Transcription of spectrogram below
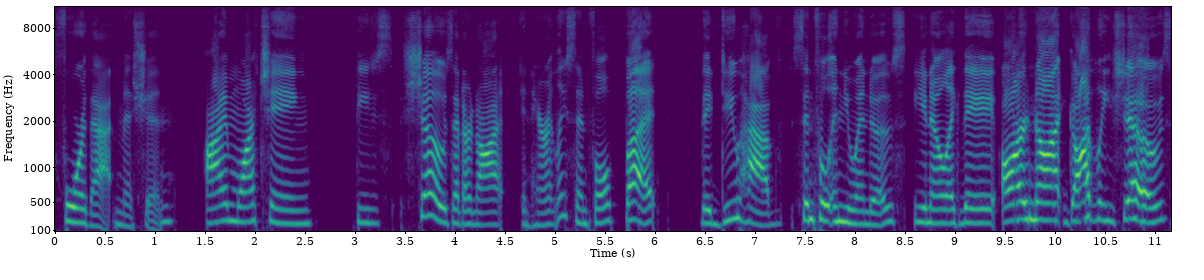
for that mission. I'm watching these shows that are not inherently sinful, but they do have sinful innuendos, you know, like they are not godly shows.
